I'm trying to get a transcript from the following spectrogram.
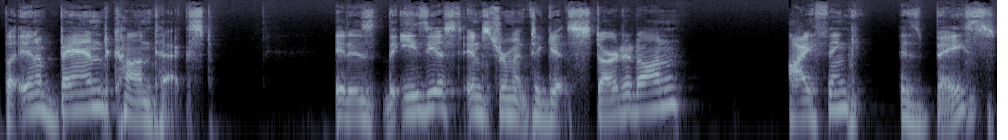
but in a band context, it is the easiest instrument to get started on. I think is bass,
